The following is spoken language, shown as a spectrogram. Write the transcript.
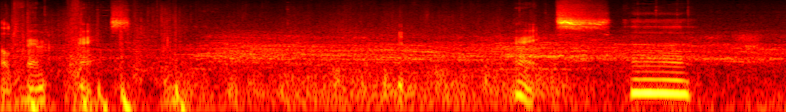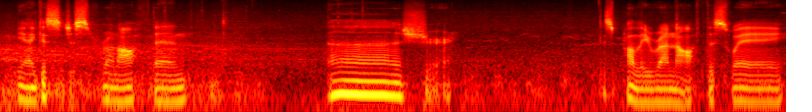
Held firm. Alright. Hmm. Alright. Uh yeah, I guess just run off then. Uh, sure. Just probably run off this way.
